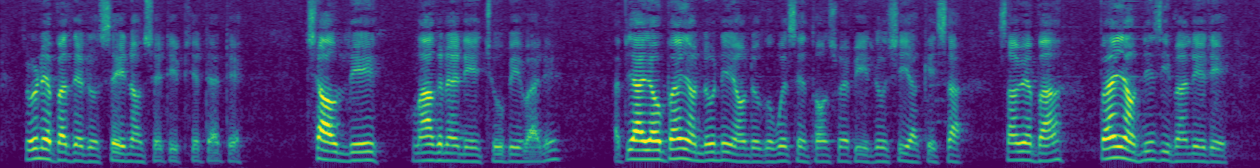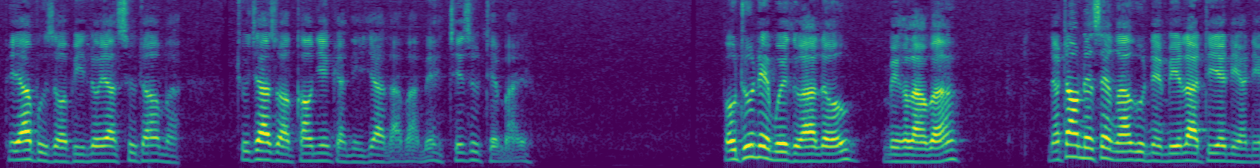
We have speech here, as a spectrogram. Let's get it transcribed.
။သူတို့နဲ့ပတ်သက်လို့စိတ်နှောက်ယှက်တွေဖြစ်တတ်တယ်။6 4 5ကနန်းနေချိုးပေးပါတယ်။အပြာရောင်ပန်းရောင်နိုးနှင်းရောင်တို့ကိုဝစ်စင်သွန်ဆွဲပြီးလူရှိရာကိစ္စဆောင်ရွက်ပါပန်းရောင်နှင်းစီပန်းလေးတွေဖျားပူဇော်ပြီးလိုရာဆူတောင်းမှာထူးခြားစွာကောင်းခြင်းကံတွေရလာပါမယ်ကျေးဇူးတင်ပါတယ်ဗုဒ္ဓနေ့မွေးသူအလုံးမင်္ဂလာပါ2025ခုနှစ်မေလ1ရက်နေ့ကနေ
